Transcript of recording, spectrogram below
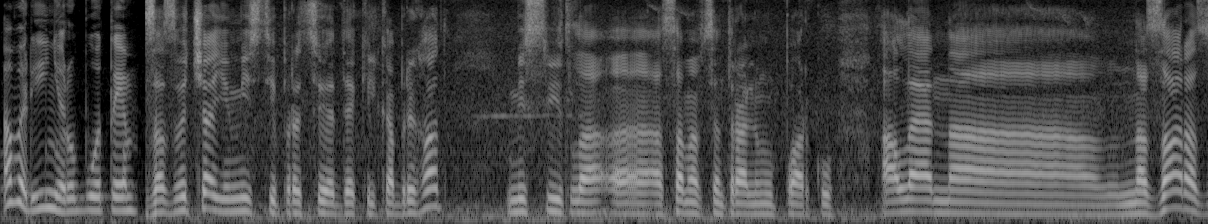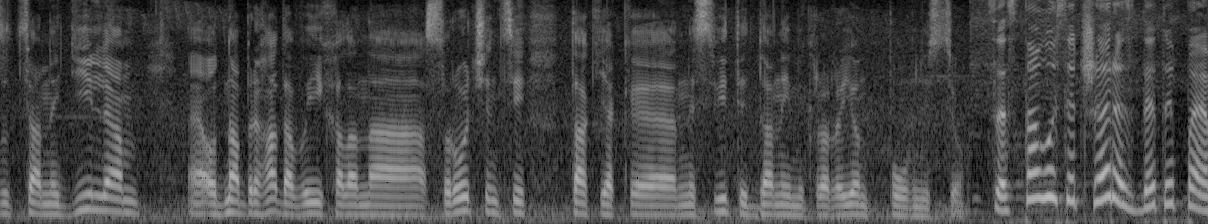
аварійні роботи. Зазвичай у місті працює декілька бригад міст світла, е, а саме в центральному парку. Але на, на зараз, ця неділя, е, одна бригада виїхала на Сорочинці, так як е, не світить даний мікрорайон повністю. Це сталося через ДТП.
